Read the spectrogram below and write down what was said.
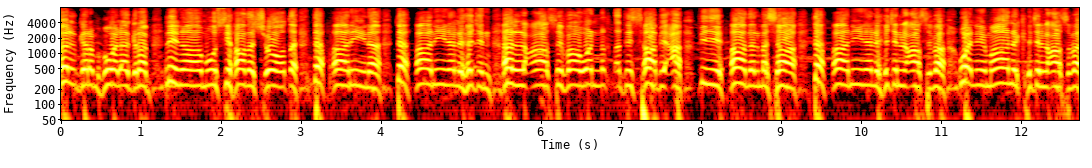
القرم هو الأقرب لناموس هذا الشوط. تهانينا تهانينا لهجن العاصفة والنقطة السابعة في هذا المساء. تهانينا لهجن العاصفة ولمالك هجن العاصفة.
